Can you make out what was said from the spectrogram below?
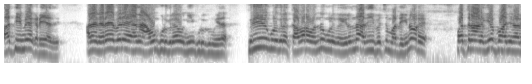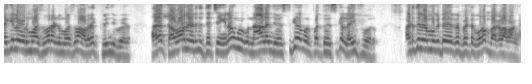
சாத்தியமே கிடையாது. ஆனால் நிறைய பேர் ஏங்க அவங்க கொடுக்குறவங்க நீ கொடுக்க முடியாது. ஃப்ரீன்னு கொடுக்குற கவரை வந்து உங்களுக்கு இருந்தால் அதிகபட்சம் பார்த்தீங்கன்னா ஒரு பத்து நாளைக்கோ பாஞ்சு நாளைக்கு இல்லை ஒரு மாசமோ ரெண்டு மாசமோ அவ்வளோதான் கிழிஞ்சு போயிடும் அதாவது கவர்னு எடுத்து தைச்சிங்கன்னா உங்களுக்கு நாலஞ்சு வருஷத்துக்கு ஒரு பத்து வருஷத்துக்கு லைஃப் வரும். அடுத்து நம்மக்கிட்ட இருக்கிற பெட்டை போகிறோம் பார்க்கலாம் வாங்க.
